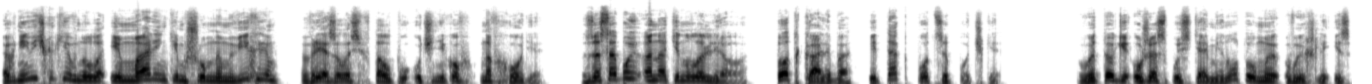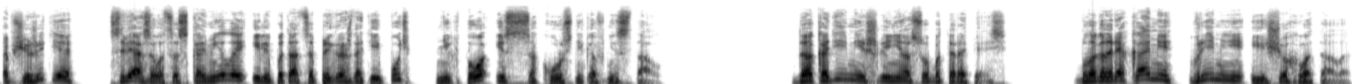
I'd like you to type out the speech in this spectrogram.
Огневичка кивнула и маленьким шумным вихрем врезалась в толпу учеников на входе. За собой она тянула Лео, тот Калиба, и так по цепочке. В итоге уже спустя минуту мы вышли из общежития, связываться с Камилой или пытаться преграждать ей путь никто из сокурсников не стал. До академии шли не особо торопясь. Благодаря Каме времени еще хватало,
